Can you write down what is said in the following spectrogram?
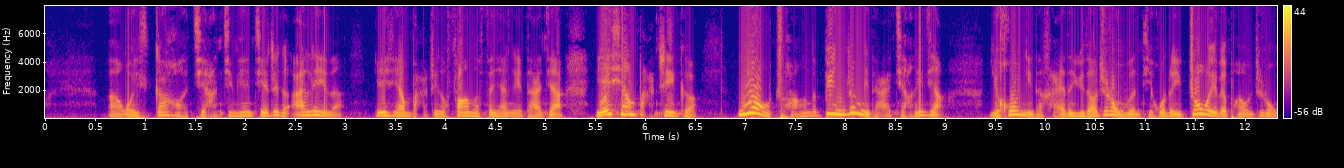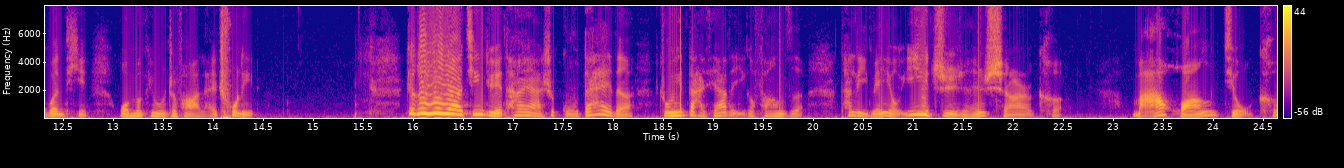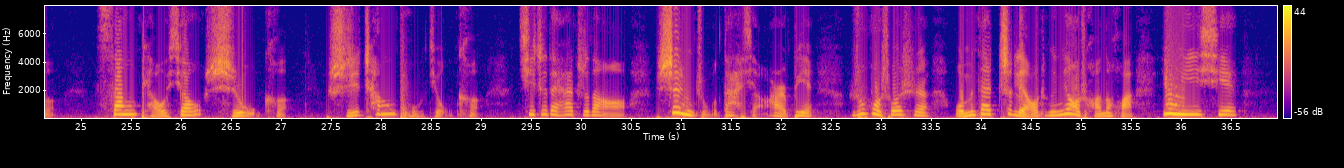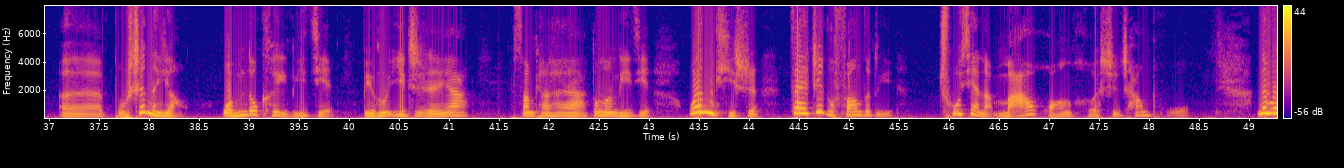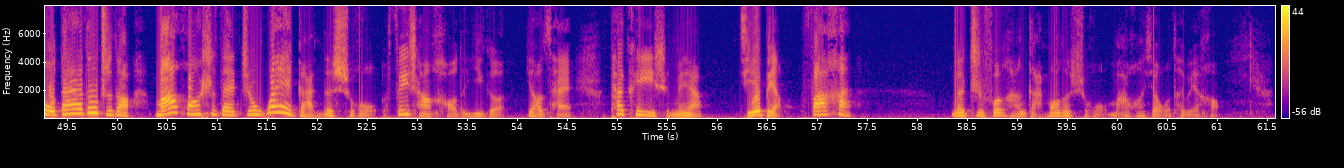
啊，我刚好讲今天接这个案例呢，也想把这个方子分享给大家，也想把这个尿床的病症给大家讲一讲。以后你的孩子遇到这种问题，或者你周围的朋友这种问题，我们可以用这方法来处理。这个夜尿精绝汤呀，是古代的中医大家的一个方子，它里面有益智仁十二克、麻黄九克、桑朴消十五克、石菖蒲九克。其实大家知道啊，肾主大小二便。如果说是我们在治疗这个尿床的话，用一些呃补肾的药。我们都可以理解，比如益智仁呀、桑朴消呀，都能理解。问题是在这个方子里出现了麻黄和石菖蒲。那么我大家都知道，麻黄是在治外感的时候非常好的一个药材，它可以什么呀？解表发汗。那治风寒感冒的时候，麻黄效果特别好。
